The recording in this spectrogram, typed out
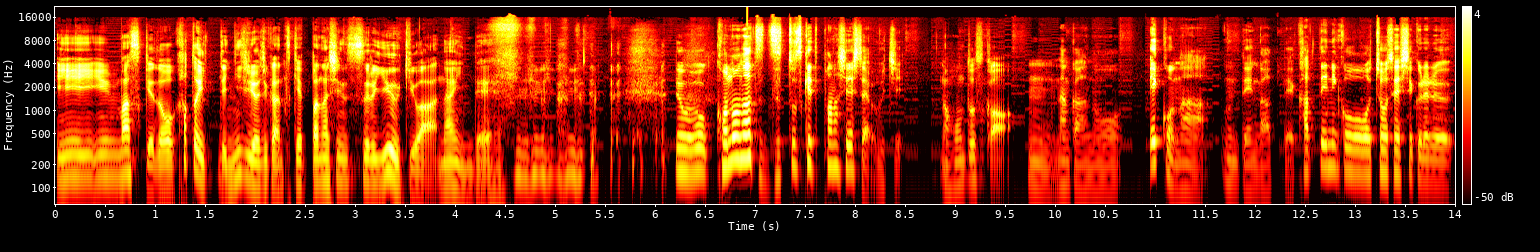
言いますけどかといって24時間つけっぱなしにする勇気はないんで。でも僕この夏ずっとつけっぱなしでしたようち。あ本当ですか？うんなんかあのエコな運転があって勝手にこう調整してくれる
